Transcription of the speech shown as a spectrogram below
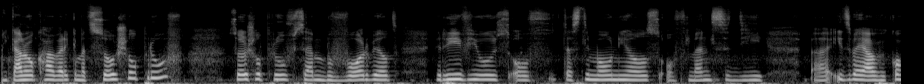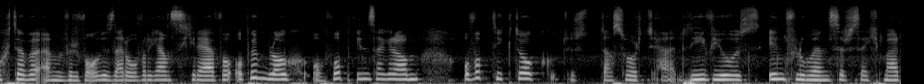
Je kan ook gaan werken met social proof. Social proof zijn bijvoorbeeld reviews of testimonials of mensen die uh, iets bij jou gekocht hebben en vervolgens daarover gaan schrijven op hun blog of op Instagram of op TikTok. Dus dat soort ja, reviews, influencers zeg maar.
